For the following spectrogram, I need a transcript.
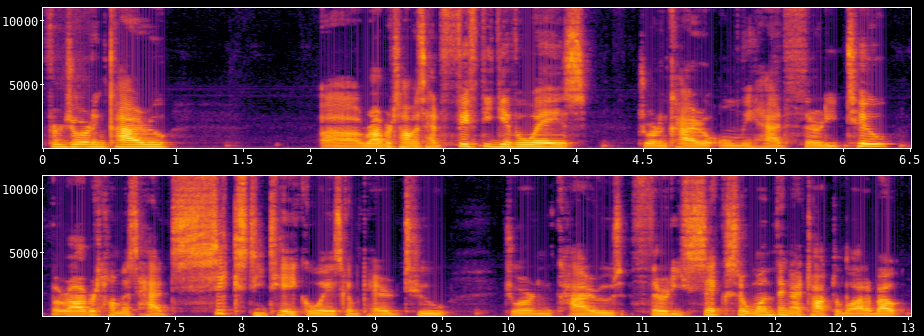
for Jordan Kyrou. Uh, Robert Thomas had 50 giveaways. Jordan Kyrou only had 32, but Robert Thomas had 60 takeaways compared to Jordan Kyrou's 36. So one thing I talked a lot about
